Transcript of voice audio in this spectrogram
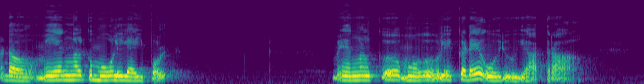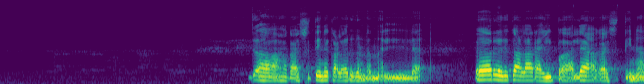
കണ്ടോ? മേഘങ്ങൾക്ക് മുകളിലായി ഇപ്പോൾ. മേഘങ്ങൾക്ക് മുകളിൽക്കടെ ഒരു യാത്ര. ആകാശത്തിന്റെ കളറ് കണ്ട? നല്ല വേറൊരു കളറായി ഇപ്പോൾ അല്ലേ ആകാശത്തിന്?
